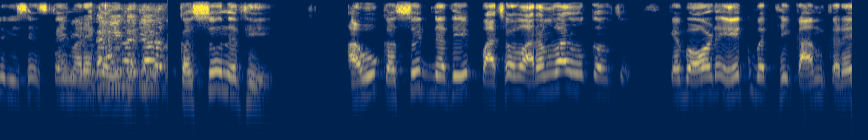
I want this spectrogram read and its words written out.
એટલે વિશેષ કઈ મારે કહેવું નથી. કશું નથી. આવું કશું જ નથી. પાછો વારંવાર હું કહું છું કે બોર્ડ એક બથથી કામ કરે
